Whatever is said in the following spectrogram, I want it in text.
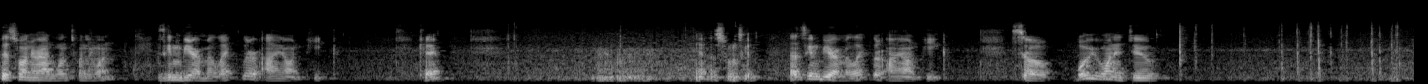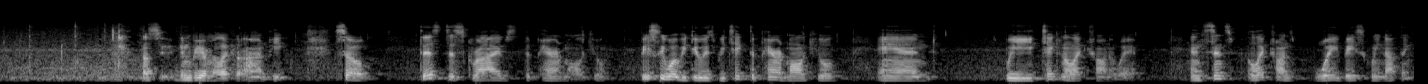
This one around 121 is going to be our molecular ion peak. Okay? Mm, yeah, this one's good. That's going to be our molecular ion peak. So what we want to do, that's going to be our molecular ion peak. So this describes the parent molecule. Basically what we do is we take the parent molecule and we take an electron away. And since electrons weigh basically nothing,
